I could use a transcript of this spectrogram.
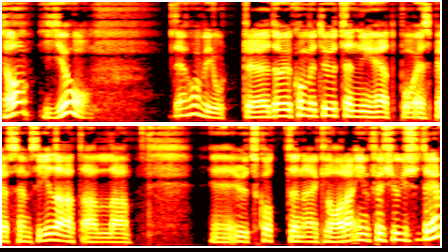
Ja, Ja, det har vi gjort. Eh, Det har ju kommit ut en nyhet på SPFs hemsida att alla eh, utskotten är klara inför 2023.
